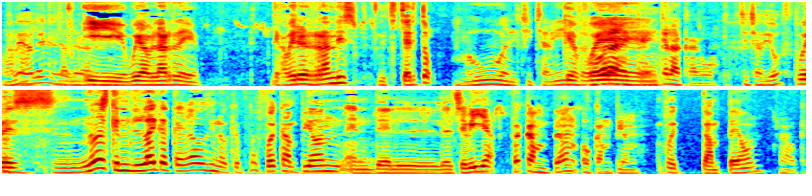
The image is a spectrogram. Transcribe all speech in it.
Dale, dale. y voy a hablar de, de Javier Hernández, el chicharito. Uh, el chicharito. Que fue- creen que la cagó. Chicha Dios. Pues no es que la haya cagado, sino que pues, fue campeón en, del, del Sevilla. ¿Fue campeón o campeón? Fue campeón Ah, ok.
